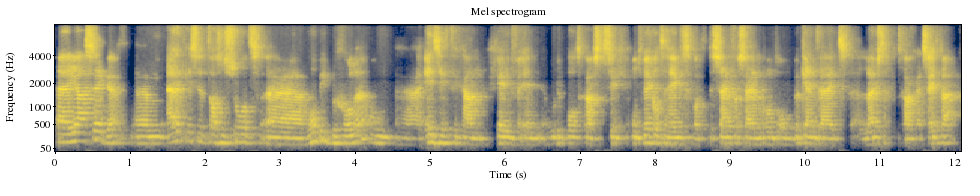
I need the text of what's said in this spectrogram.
Uh, ja, zeker. Um, eigenlijk is het als een soort uh, hobby begonnen om uh, inzicht te gaan geven in hoe de podcast zich ontwikkeld heeft, wat de cijfers zijn rondom bekendheid, luistergedrag, et cetera.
